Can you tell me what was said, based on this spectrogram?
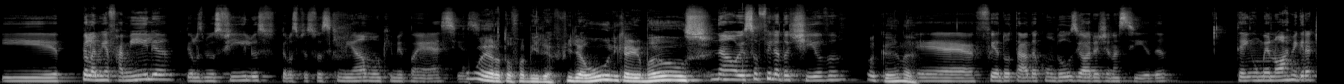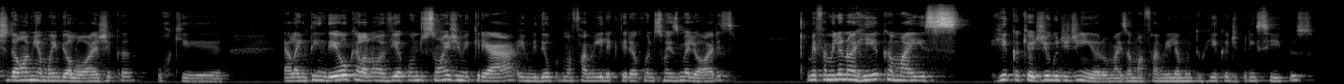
E pela minha família, pelos meus filhos, pelas pessoas que me amam, que me conhecem. Como era a tua família? Filha única, irmãos? Não, eu sou filha adotiva. Bacana. É, fui adotada com 12 horas de nascida. Tenho uma enorme gratidão à minha mãe biológica, porque ela entendeu que ela não havia condições de me criar e me deu para uma família que teria condições melhores. Minha família não é rica, mas rica que eu digo de dinheiro, mas é uma família muito rica de princípios.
